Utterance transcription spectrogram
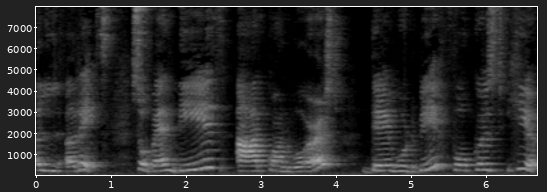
uh, rays. So when these are converged, they would be focused here.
